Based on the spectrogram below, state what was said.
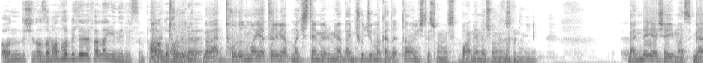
Onun dışında o zaman hobilere falan yönelirsin. Pahalı Abi torunu, hobilere. ben torunuma yatırım yapmak istemiyorum ya. Ben çocuğuma kadar tamam işte sonrası. Bana ne sonrasından ya. Ben de yaşayayım az. Ya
